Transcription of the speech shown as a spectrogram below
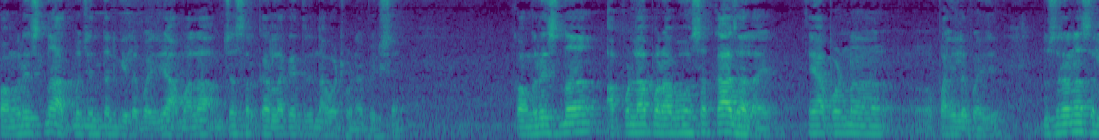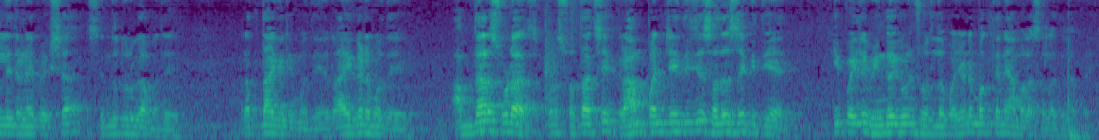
काँग्रेसनं आत्मचिंतन केलं पाहिजे. आम्हाला आमच्या सरकारला काहीतरी नावं ठेवण्यापेक्षा. काँग्रेसनं आपला पराभव असा का झाला आहे हे आपण पाहिलं पाहिजे. दुसऱ्यांना सल्ले देण्यापेक्षा सिंधुदुर्गामध्ये रत्नागिरीमध्ये रायगडमध्ये आमदार सोडाच पण स्वतःचे ग्रामपंचायतीचे सदस्य किती आहेत? ही पहिले भिंग घेऊन शोधलं पाहिजे आणि मग त्यांनी आम्हाला सल्ला दिला पाहिजे.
